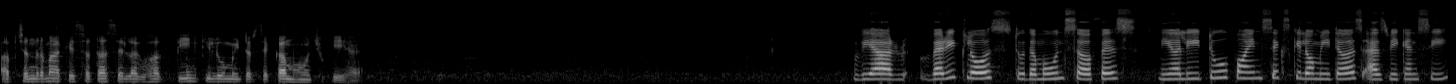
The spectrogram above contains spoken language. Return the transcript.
अब चंद्रमा के सतह से लगभग तीन किलोमीटर से कम हो चुकी है। We are very close to the moon surface nearly two point six kilometres as we can see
